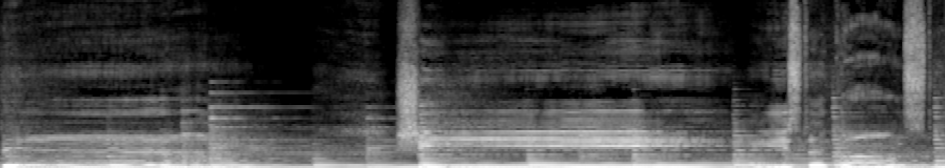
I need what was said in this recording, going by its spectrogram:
She is the constant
